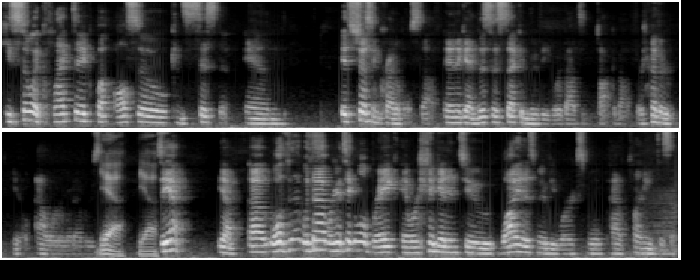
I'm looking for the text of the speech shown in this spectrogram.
he's so eclectic, but also consistent, and it's just incredible stuff. And again, this is second movie we're about to talk about for another you know hour or whatever. So, Yeah. Yeah. so yeah, Yeah. Uh, well, th- with that, we're going to take a little break and we're going to get into why this movie works. We'll have plenty to say,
